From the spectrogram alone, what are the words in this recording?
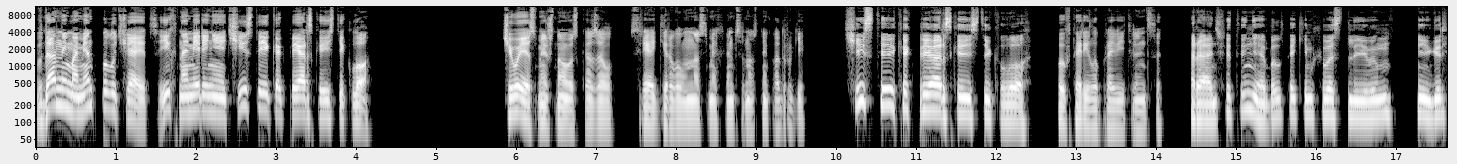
В данный момент получается, их намерения чистые, как приарское стекло. «Чего я смешного сказал?» — среагировал на смех венценосной подруги. «Чистые, как приарское стекло», — повторила правительница. Раньше ты не был таким хвастливым, Игорь.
